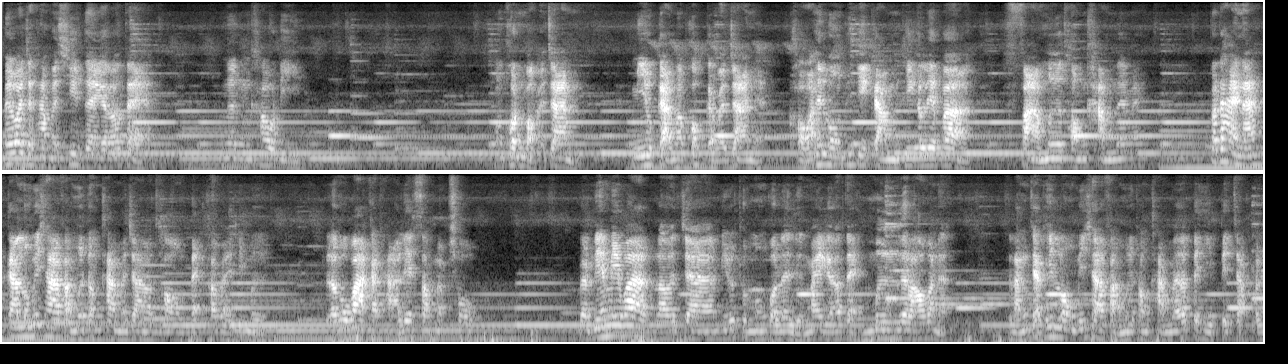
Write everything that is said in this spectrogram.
ไม่ว่าจะทำอาชีพใดก็แล้วแต่เงินเข้าดีบางคนบอกอาจารย์ มีโอกาสมาพบกับอาจารย์เนี่ย ขอให้ลงพิธีกรรมที่เขาเรียกว่าฝ่ามือทองคำได้ไหมก็ได้นะ การลงวิชาฝ่ามือทองคำอาจารย์เอาทองแปะเข้าไปที่มือ แล้วก็ว่าคาถาเรียกทรัพย์แบบโชค แบบนี้ไม่ว่าเราจะมีวัตถุมงคลอะไรหรือไม่ก็แล้วแต่มือเราอะน่ะหลังจากที่ลงวิชาฝ่ามือทองคำแล้วไปหยิบไปจับมัน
